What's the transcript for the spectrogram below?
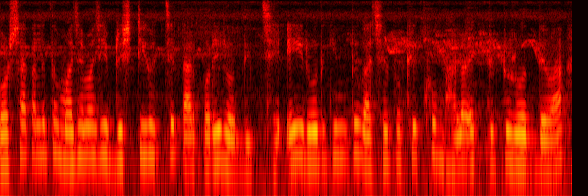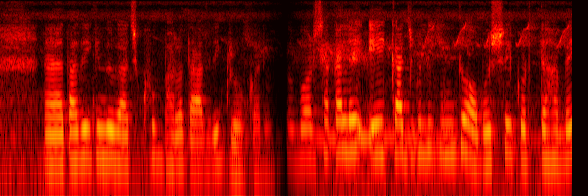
বর্ষাকালে তো মাঝে মাঝে বৃষ্টি হচ্ছে, তারপরেই রোদ দিচ্ছে। এই রোদ কিন্তু গাছের পক্ষে খুব ভালো, একটু একটু রোদ দেওয়া তাতেই কিন্তু গাছ খুব ভালো তাড়াতাড়ি গ্রো করে। তো বর্ষাকালে এই কাজগুলি কিন্তু অবশ্যই করতে হবে।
